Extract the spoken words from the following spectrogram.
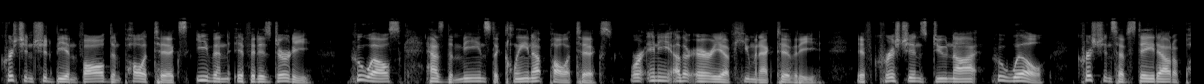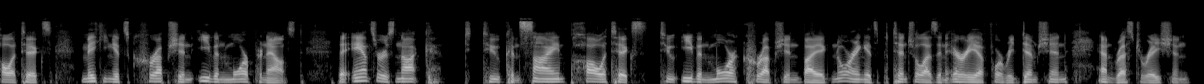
Christians should be involved in politics even if it is dirty. Who else has the means to clean up politics or any other area of human activity? If Christians do not, who will? Christians have stayed out of politics, making its corruption even more pronounced. The answer is not to consign politics to even more corruption by ignoring its potential as an area for redemption and restoration.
